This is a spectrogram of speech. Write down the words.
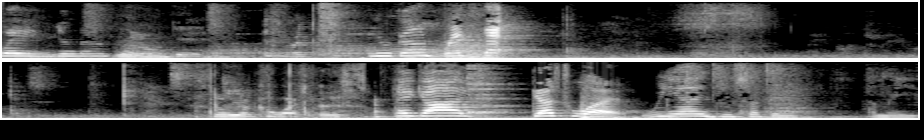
Wait, you're gonna break No. this. It's right. You're gonna break that. So y'all can watch us. Hey guys, guess what? We gonna do something amazing.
